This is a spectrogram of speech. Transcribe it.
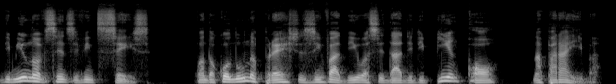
de 1926, quando a coluna Prestes invadiu a cidade de Piancó, na Paraíba.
